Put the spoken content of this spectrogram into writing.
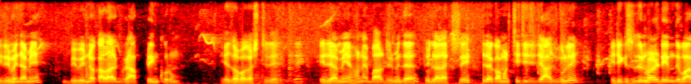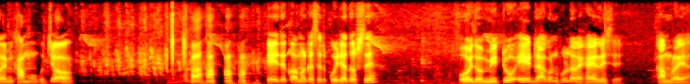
এটির মধ্যে আমি বিভিন্ন কালার গ্রাফটিং করুম, এই জবা গাছটিরে। এটা আমি এখানে বালতির মধ্যে তুলে রাখছি। দেখো, আমার চিচি চিচি আঁশগুলি, এটি কিছুদিন পরে ডিম দেবো, আর আমি খামো, বুঝছ? হা। এই দেখো, আমার কাছে কইরা ধরছে, ওই তো মিটু এই ড্রাগন ফুলটা রেখাই এলেছে কামড়াইয়া।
